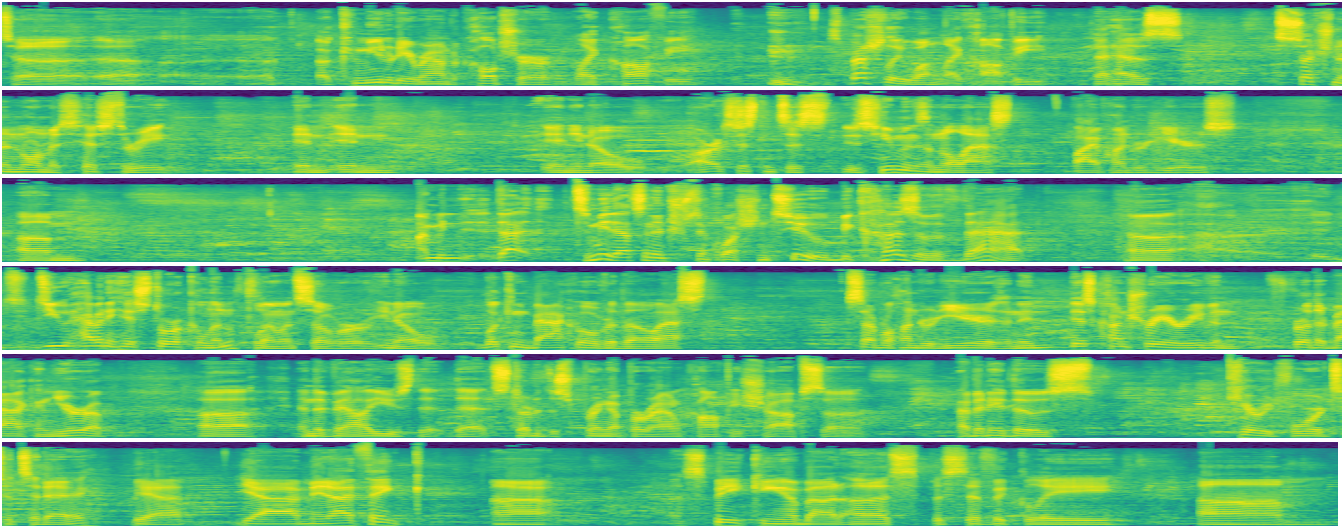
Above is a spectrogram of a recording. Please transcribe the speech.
to uh, a, a community around a culture like coffee, especially one like coffee that has such an enormous history in in in you know our existence as, as humans in the last 500 years. Um, I mean, that to me that's an interesting question too. Because of that, uh, do you have any historical influence over you know looking back over the last several hundred years and in this country or even further back in Europe uh, and the values that, that started to spring up around coffee shops uh, have any of those carried forward to today Yeah, yeah. I mean, I think uh, speaking about us specifically, um,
